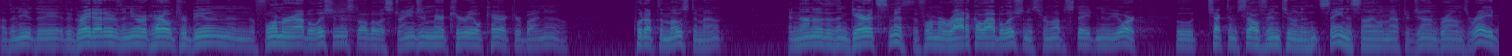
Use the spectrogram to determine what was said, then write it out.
of the, New, the, the great editor of the New York Herald Tribune and a former abolitionist, although a strange and mercurial character by now, put up the most amount. And none other than Gerrit Smith, the former radical abolitionist from upstate New York, who checked himself into an insane asylum after John Brown's raid,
